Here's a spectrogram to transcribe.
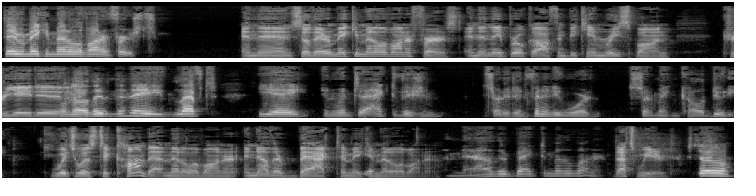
They were making Medal of Honor first. and then so they were making Medal of Honor first, and then they broke off and became Respawn. Created. Well, no, they, then they left EA and went to Activision, started Infinity Ward, started making Call of Duty. which was to combat Medal of Honor, and now they're back to making Yep. Medal of Honor. And now they're back to Medal of Honor. That's weird. So,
